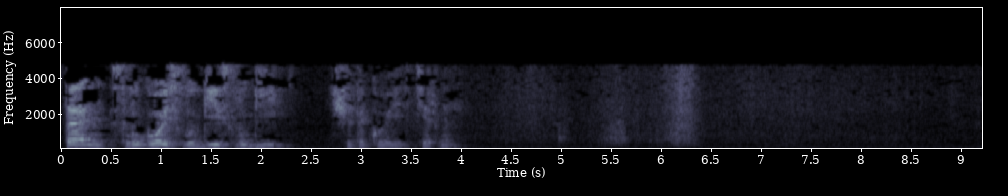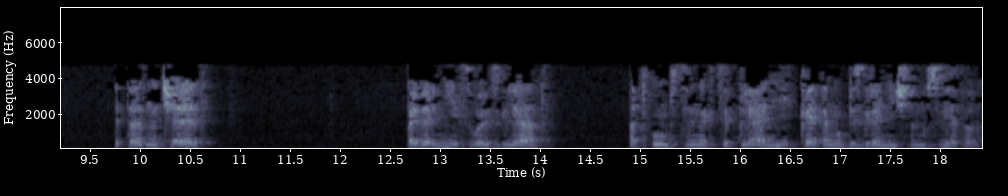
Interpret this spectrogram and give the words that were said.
стань слугой слуги слуги. Еще такой есть термин. Это означает поверни свой взгляд от умственных цепляний к этому безграничному свету.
